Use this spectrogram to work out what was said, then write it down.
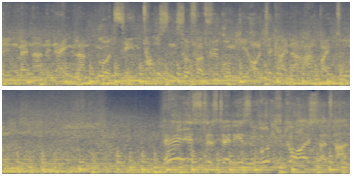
den Männern in England nur 10.000 zur Verfügung, die heute keine Arbeit tun. Wer ist es, der diesen Wunsch geäußert hat?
